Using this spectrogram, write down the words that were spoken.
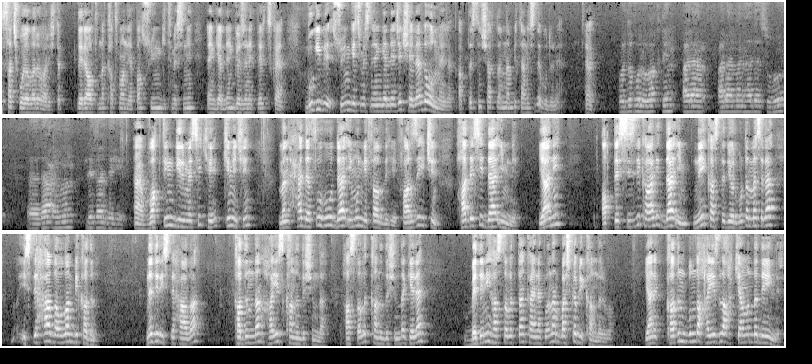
saç boyaları var işte. Deri altında katman yapan, suyun gitmesini engelleyen, gözenekleri tıkayan Bu gibi suyun geçmesini engelleyecek şeyler de olmayacak. Abdestin şartlarından bir tanesi de budur yani. Evet. وَدُخُلُ وَقْتٍ عَلَى عَلَى مَنْ هَدَسُهُ دَاعِمٌ لِفَرْدِهِ Ha, vaktin girmesi ki kim için? Men hadesuhu daimun li fardihi. Farzı için hadesi daimli. Yani abdestsizlik hali daim. Neyi kastediyor burada? Mesela istihada olan bir kadın. Nedir istihada? Kadından hayız kanı dışında, hastalık kanı dışında gelen bedeni hastalıktan kaynaklanan başka bir kandır bu. Yani kadın bunda hayızlı ahkamında değildir.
